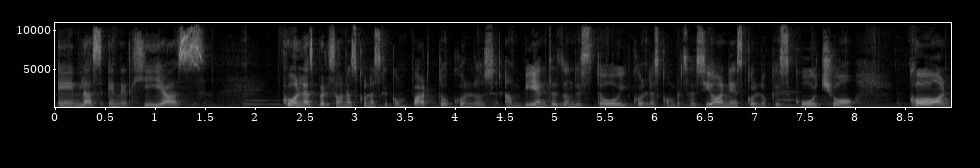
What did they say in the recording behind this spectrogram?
en las energías, con las personas con las que comparto, con los ambientes donde estoy, con las conversaciones, con lo que escucho, con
